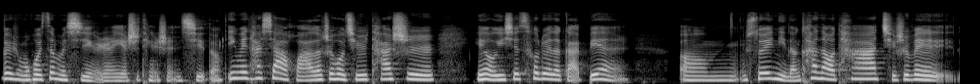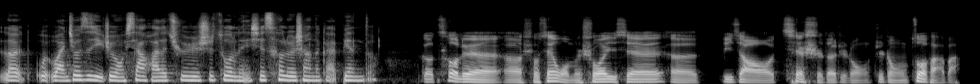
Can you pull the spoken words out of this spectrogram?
为什么会这么吸引人，也是挺神奇的。因为它下滑了之后，其实它是也有一些策略的改变，嗯，所以你能看到它其实为了挽救自己这种下滑的趋势，是做了哪些策略上的改变的。个策略，呃，首先我们说一些呃比较切实的这种这种做法吧。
